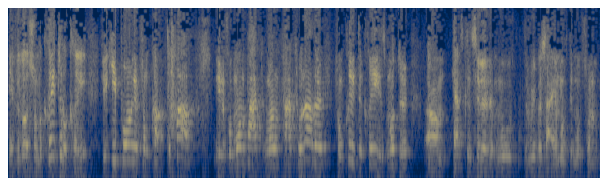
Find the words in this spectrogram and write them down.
If it goes from a kli to a kli, if you keep pouring it from cup to cup, you know, from one pot, one pot to another, from kli to kli is mutter, um, that's considered a move, the ribasaya moved, it moved from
